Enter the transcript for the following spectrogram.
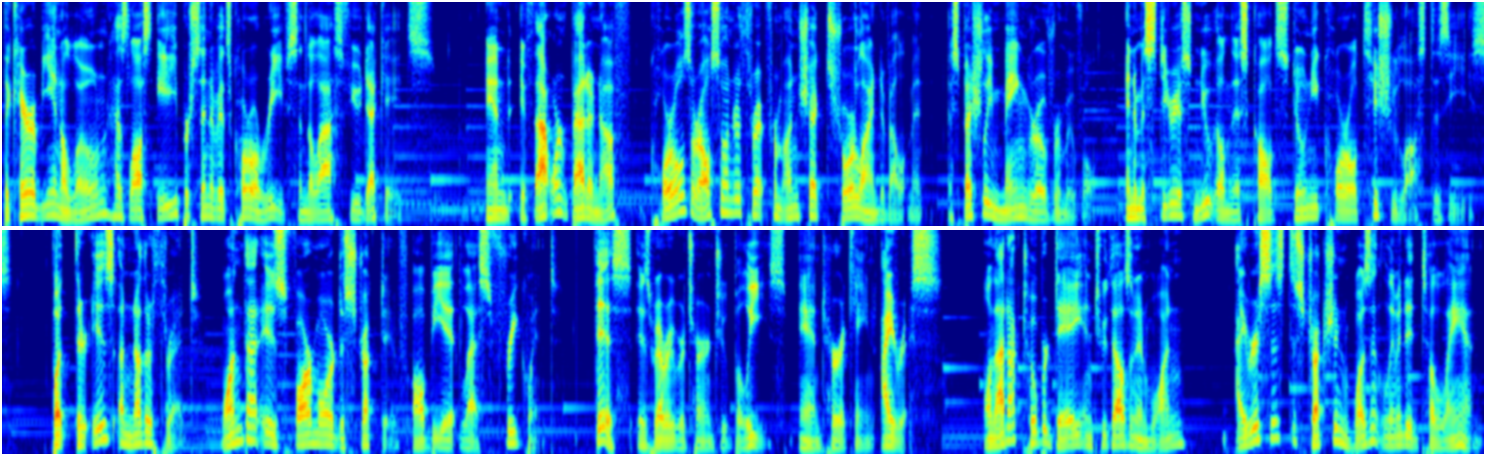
The Caribbean alone has lost 80% of its coral reefs in the last few decades. And if that weren't bad enough, corals are also under threat from unchecked shoreline development, especially mangrove removal, and a mysterious new illness called stony coral tissue loss disease. But there is another threat, one that is far more destructive, albeit less frequent. This is where we return to Belize and Hurricane Iris. On that October day in 2001, Iris's destruction wasn't limited to land.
